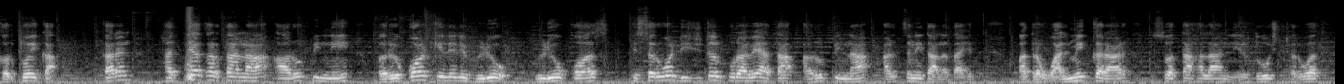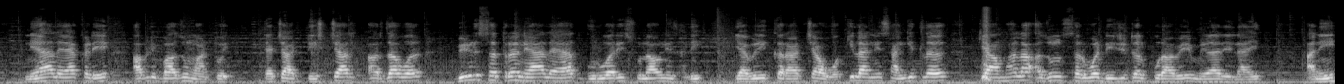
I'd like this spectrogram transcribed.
करतोय का? कारण हत्या करताना आरोपींनी रेकॉर्ड केलेले व्हिडिओ व्हिडिओ कॉल्स हे सर्व डिजिटल पुरावे आता आरोपींना अडचणीत आणत आहेत. मात्र वाल्मिक कराड स्वतःला निर्दोष ठरवत न्यायालयाकडे आपली बाजू मांडतोय. त्याच्या डिस्चार्ज अर्जावर बीड सत्र न्यायालयात गुरुवारी सुनावणी झाली. यावेळी कराडच्या वकिलांनी सांगितलं की आम्हाला अजून सर्व डिजिटल पुरावे मिळाले नाहीत आणि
